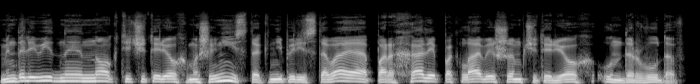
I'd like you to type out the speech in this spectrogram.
Миндалевидные ногти четырех машинисток, не переставая, порхали по клавишам четырех Ундервудов.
